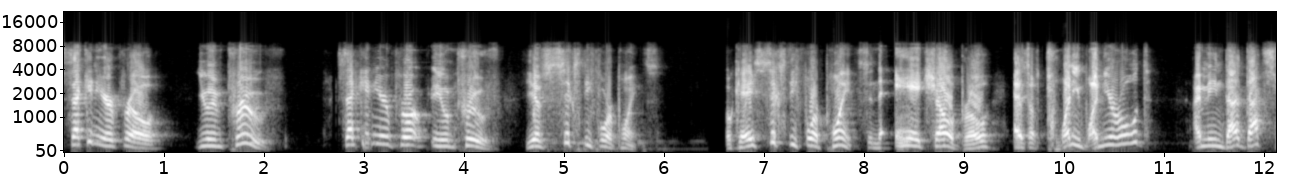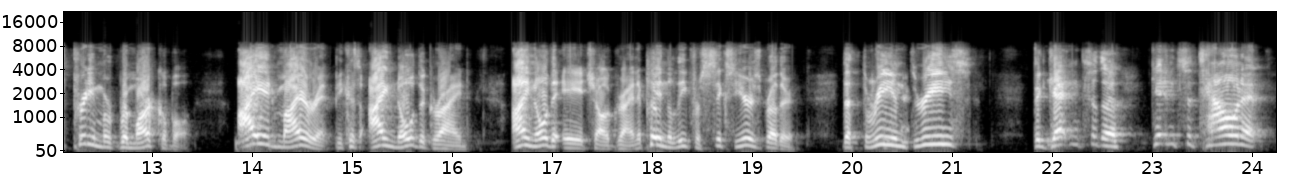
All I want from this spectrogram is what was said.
Second year pro, you improve. Second year pro, you improve. You have 64 points. Okay, 64 points in the AHL, bro, as a 21 year old. I mean that that's pretty m- remarkable. I admire it because I know the grind. I know the AHL grind. I played in the league for six years, brother. The three and threes, the getting to the getting to town at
